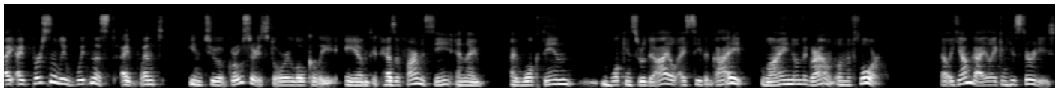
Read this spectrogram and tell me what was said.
I, I personally witnessed i went into a grocery store locally and it has a pharmacy and i i walked in walking through the aisle i see the guy lying on the ground on the floor a young guy like in his 30s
